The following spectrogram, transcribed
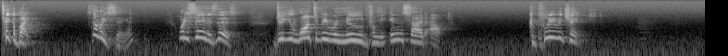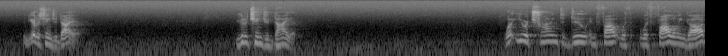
take a bite. That's not what he's saying. What he's saying is this Do you want to be renewed from the inside out? Completely changed. You got to change your diet. You got to change your diet. What you are trying to do in with, with following God,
